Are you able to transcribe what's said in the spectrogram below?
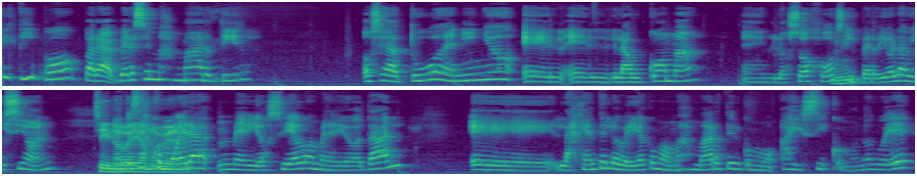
el tipo, para verse más mártir, o sea, tuvo de niño el, el glaucoma en los ojos y perdió la visión. Sí, no Entonces, veía muy como bien. era medio ciego, medio tal, eh, la gente lo veía como más mártir, como, ay, sí, como no ve,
